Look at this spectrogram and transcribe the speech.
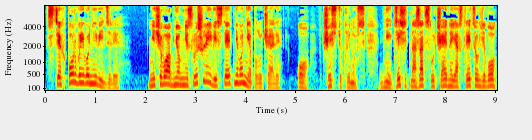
С тех пор вы его не видели. Ничего об нем не слышали и вести от него не получали. О. Честью клянусь, дней десять назад случайно я встретил его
